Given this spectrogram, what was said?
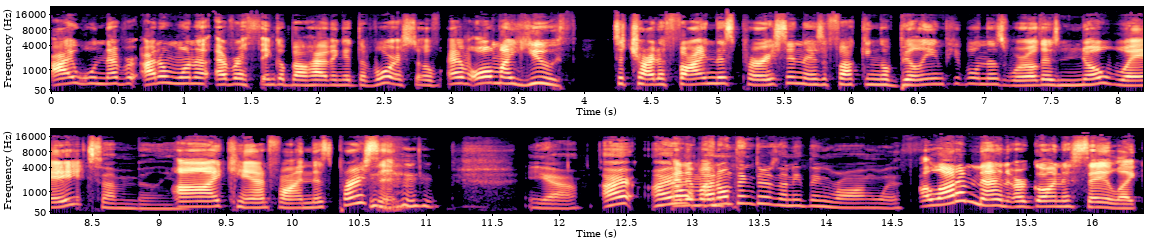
I will never, I don't want to ever think about having a divorce. So if I have all my youth to try to find this person. There's a fucking a billion people in this world. There's no way Seven billion. I can't find this person. yeah. I I don't, I- I don't think there's anything wrong with a lot of men are going to say like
